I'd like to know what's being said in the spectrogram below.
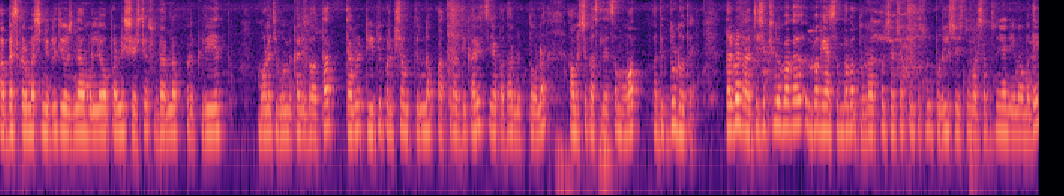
अभ्यासक्रमाशी निगडीत योजना मूल्यमापन आणि शैक्षणिक सुधारणा प्रक्रियेत मोलाची भूमिका निभावतात. त्यामुळे टी ई टी परीक्षा उत्तीर्ण पात्र अधिकारीच या पदावर नियुक्त होणं आवश्यक असल्याचं मत अधिक दृढ होत आहे दरम्यान राज्य शिक्षण विभाग विभाग या संदर्भात धोरणात्मक चर्चा करीत असून पुढील शैक्षणिक वर्षापासून या नियमामध्ये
